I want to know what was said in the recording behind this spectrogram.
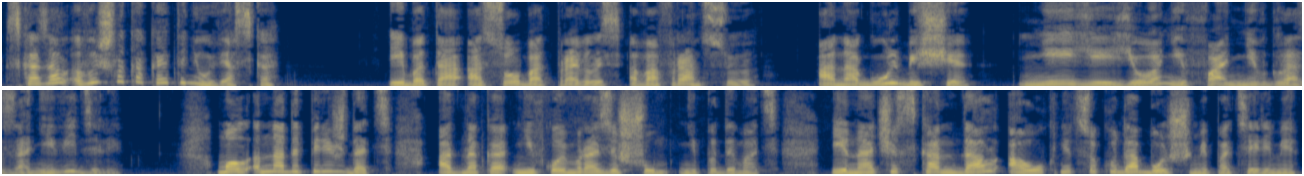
Сказал, вышла какая-то неувязка, ибо та особа отправилась во Францию, а на гульбище ни ее, ни Фанни в глаза не видели. Мол, надо переждать, однако ни в коем разе шум не подымать, иначе скандал аукнется куда большими потерями.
